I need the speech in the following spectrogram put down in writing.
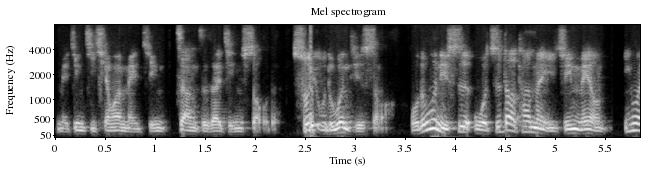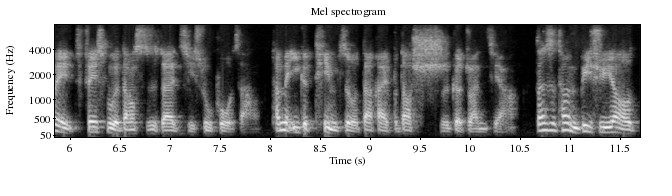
美金、几千万美金这样子在经手的。所以我的问题是什么？我的问题是，我知道他们已经没有，因为 Facebook 当时是在急速扩张，他们一个 team 只有大概不到十个专家，但是他们必须要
